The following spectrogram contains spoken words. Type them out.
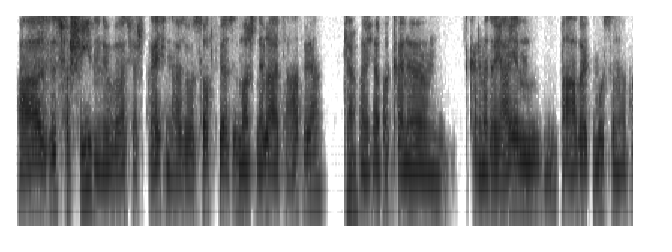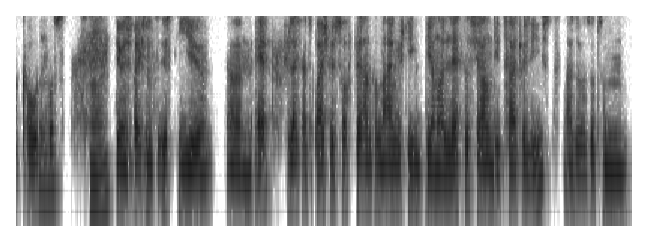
Ah, es ist verschieden, über was wir sprechen. Also Software ist immer schneller als Hardware, Klar. weil ich einfach keine, keine Materialien bearbeiten muss, sondern einfach coden muss. Mhm. Dementsprechend ist die ähm, App vielleicht als Beispiel Software einfach mal eingestiegen. Die haben wir letztes Jahr um die Zeit released, also so zum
